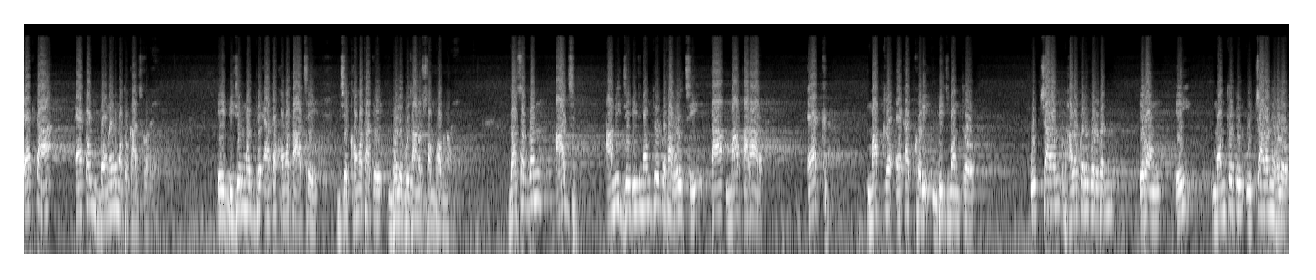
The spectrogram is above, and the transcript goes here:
একটা অ্যাটম বমের মতো কাজ করে। এই বীজের মধ্যে এত ক্ষমতা আছে যে ক্ষমতাকে বলে বোঝানো সম্ভব নয়। দর্শকগণ, আজ আমি যে বীজ মন্ত্রের কথা বলছি, তা মা তারার এক মাত্র একাক্ষরী বীজ মন্ত্র উচ্চারণ ভালো করে করবেন এবং এই মন্ত্রটির উচ্চারণই হলো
